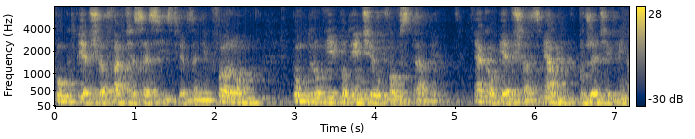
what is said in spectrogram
Punkt pierwszy otwarcie sesji i stwierdzenie kworum. Punkt drugi podjęcie uchwał w sprawie. Jako pierwsza zmian w budżecie gminy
